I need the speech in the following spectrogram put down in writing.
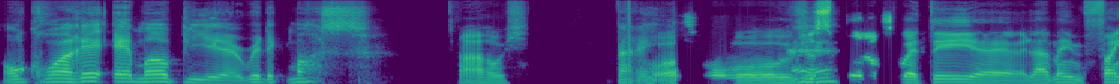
On croirait Emma puis euh, Riddick Moss. Ah oui. Pareil. On va, juste hein? pas leur souhaiter euh, la même fin.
